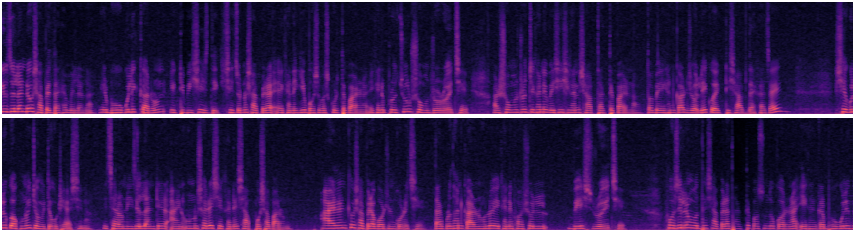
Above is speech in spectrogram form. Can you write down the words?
নিউজিল্যান্ডেও সাপের দেখা মেলে না। এর ভৌগোলিক কারণ একটি বিশেষ দিক, সেজন্য সাপেরা এখানে গিয়ে বসবাস করতে পারে না। এখানে প্রচুর সমুদ্র রয়েছে, আর সমুদ্র যেখানে বেশি, সেখানে সাপ থাকতে পারে না। তবে এখানকার জলে কয়েকটি সাপ দেখা যায়, সেগুলি কখনোই জমিতে উঠে আসে না। এছাড়াও নিউজিল্যান্ডের আইন অনুসারে সেখানে সাপ পোষা বারণ। আয়ারল্যান্ডকেও সাপেরা বর্জন করেছে। তার প্রধান কারণ হলো এখানে ফসল বেশ রয়েছে। ফসলের মধ্যে সাপেরা থাকতে পছন্দ করে না, এখানকার ভৌগোলিক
